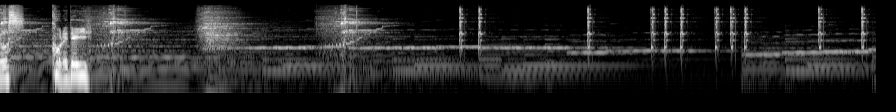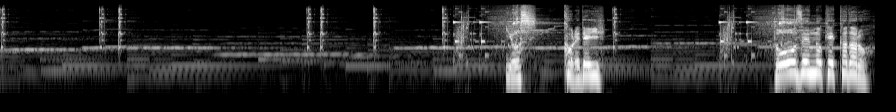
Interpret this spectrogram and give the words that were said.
よしこれでいい。よしこれでいい。当然の結果だろ嫌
